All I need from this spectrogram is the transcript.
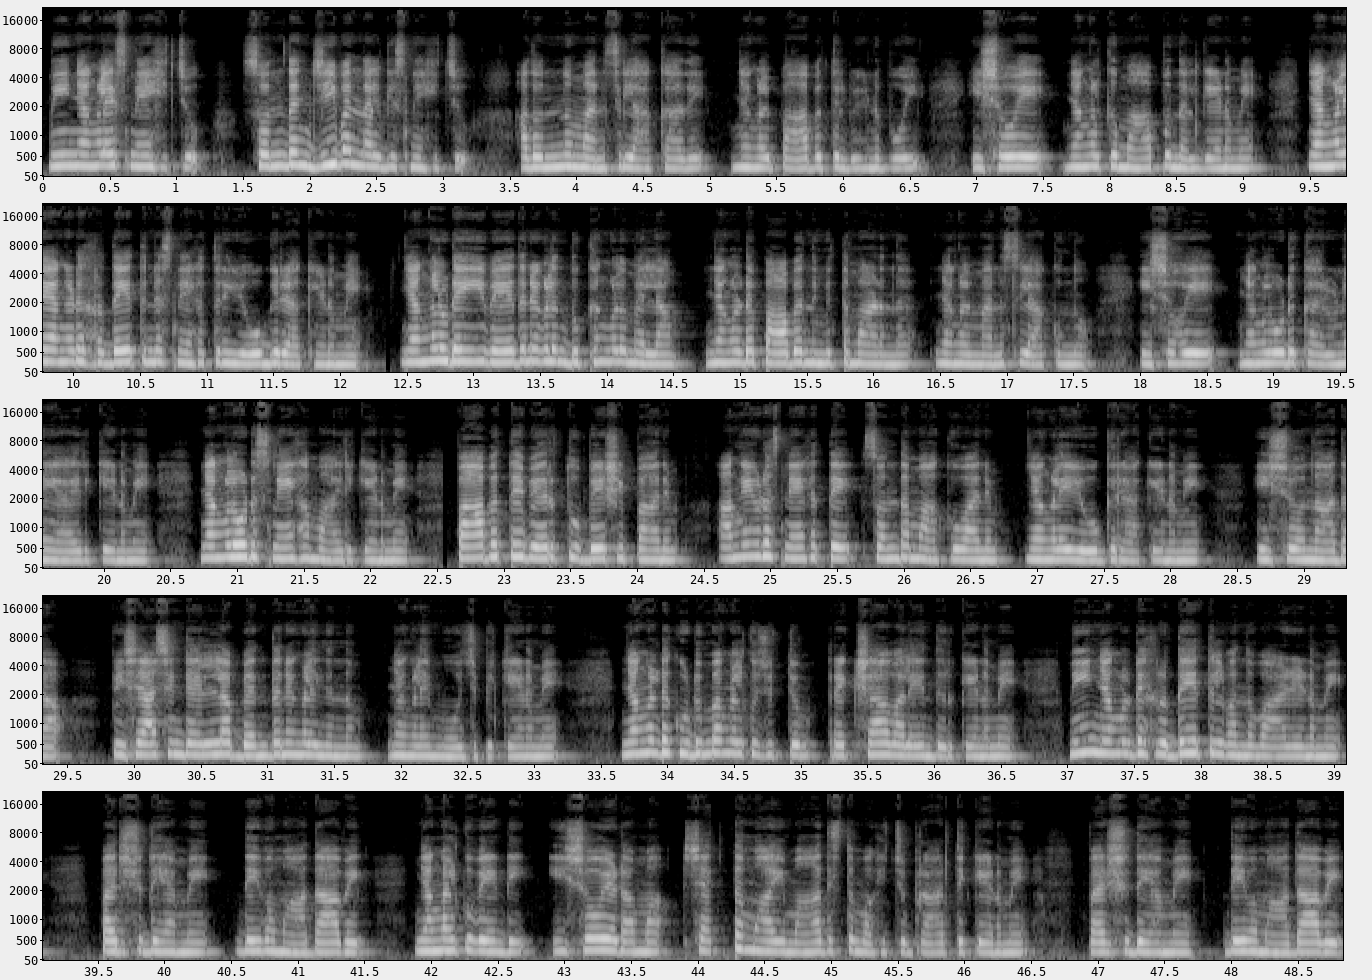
നീ ഞങ്ങളെ സ്നേഹിച്ചു സ്വന്തം ജീവൻ നൽകി സ്നേഹിച്ചു. അതൊന്നും മനസ്സിലാക്കാതെ ഞങ്ങൾ പാപത്തിൽ വീണുപോയി. ഈശോയെ ഞങ്ങൾക്ക് മാപ്പ് നൽകണമേ. ഞങ്ങളെ അങ്ങയുടെ ഹൃദയത്തിന്റെ സ്നേഹത്തിന് യോഗ്യരാക്കണമേ. ഞങ്ങളുടെ ഈ വേദനകളും ദുഃഖങ്ങളുമെല്ലാം ഞങ്ങളുടെ പാപനിമിത്തമാണെന്ന് ഞങ്ങൾ മനസ്സിലാക്കുന്നു. ഈശോയെ ഞങ്ങളോട് കരുണയായിരിക്കണമേ. ഞങ്ങളോട് സ്നേഹമായിരിക്കണമേ. പാപത്തെ വേർത്തു ഉപേക്ഷിപ്പാനും അങ്ങയുടെ സ്നേഹത്തെ സ്വന്തമാക്കുവാനും ഞങ്ങളെ യോഗ്യരാക്കണമേ. ഈശോനാഥ പിശാശിന്റെ എല്ലാ ബന്ധനങ്ങളിൽ നിന്നും ഞങ്ങളെ മോചിപ്പിക്കണമേ. ഞങ്ങളുടെ കുടുംബങ്ങൾക്ക് ചുറ്റും രക്ഷാവലയം തീർക്കണമേ. നീ ഞങ്ങളുടെ ഹൃദയത്തിൽ വന്ന് വാഴണമേ. പരിശുദ്ധയമ്മേ ദൈവമാതാവേ ഞങ്ങൾക്കു വേണ്ടി ഈശോയുടെ അമ്മ ശക്തമായി മാധ്യസ്ഥം വഹിച്ചു പ്രാർത്ഥിക്കണമേ. പരിശുദ്ധയമ്മേ ദൈവമാതാവേ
